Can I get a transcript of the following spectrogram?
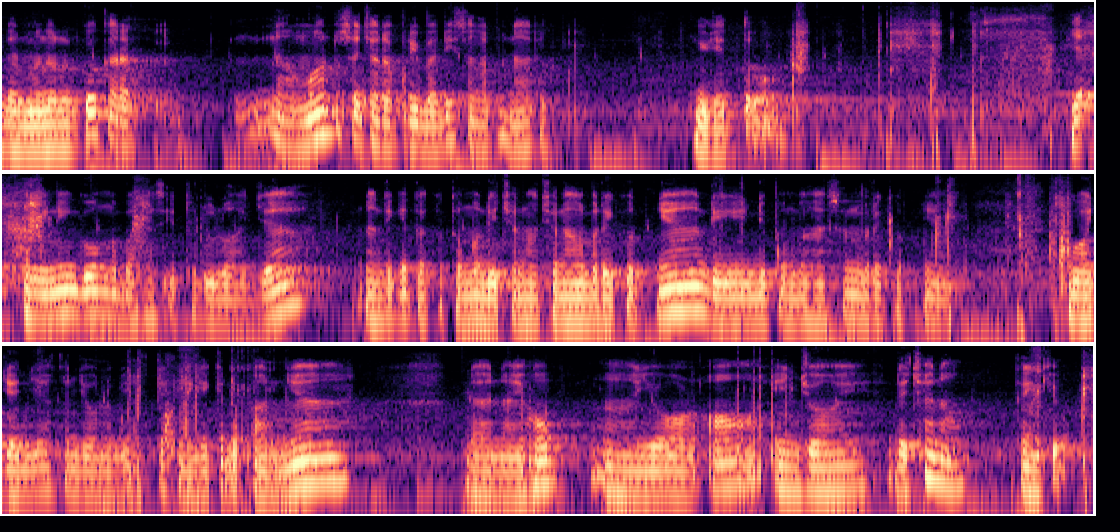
dan menurut gue karakter Namor secara pribadi sangat menarik gitu Ya, hari ini gue ngebahas itu dulu aja. Nanti kita ketemu di channel-channel berikutnya, di, di pembahasan berikutnya. Gue janji akan jauh lebih aktif lagi ke depannya. Dan I hope uh, you all enjoy the channel. Thank you.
